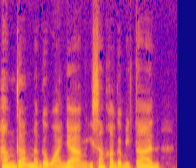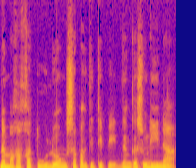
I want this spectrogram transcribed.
hanggang nagawa niya ang isang kagamitan na makakatulong sa pagtitipid ng gasolina.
